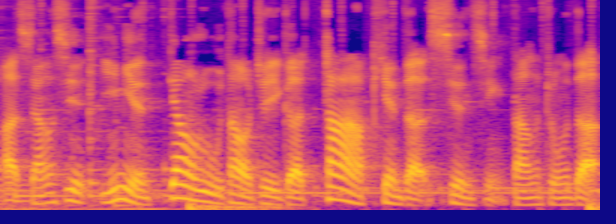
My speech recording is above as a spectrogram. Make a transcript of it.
啊相信，以免掉入到这个诈骗的陷阱当中的。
